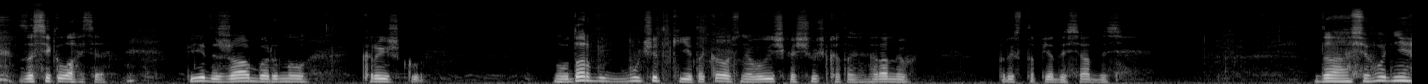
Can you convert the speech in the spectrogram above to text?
засіклася. Під жаберну кришку. Ну, удар був, чіткий, така ось невеличка щучка, так грамів 350 десь. Да, сьогодні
